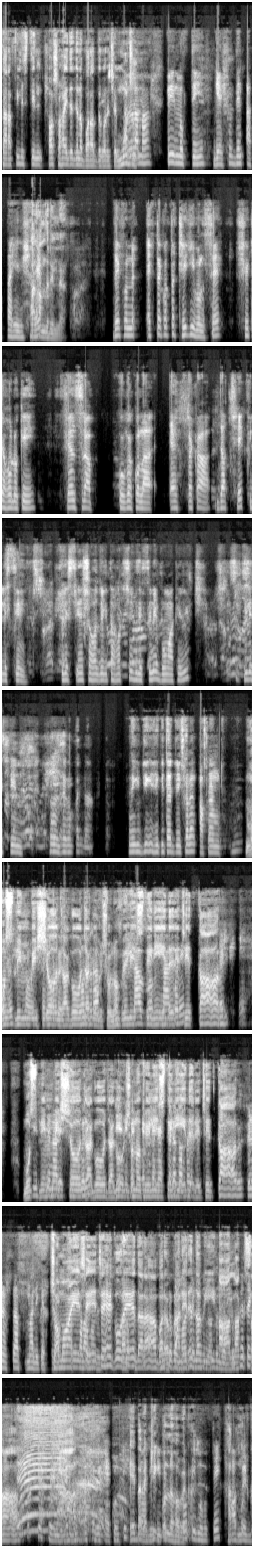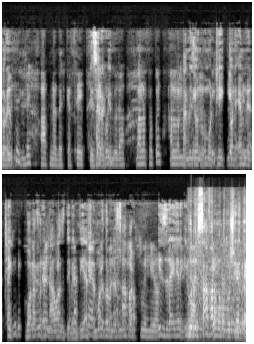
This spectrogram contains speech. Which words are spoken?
তারা ফিলিস্তিন অসহায়দের জন্য বরাদ্দ করেছে মজুর আল্লামা পীর মুফতি গিয়াসুদ্দিন আত্মাহির সাহেব আলহামদুলিল্লাহ দেখুন একটা কথা ঠিকই বলছে সেটা হলো কি ফ্যান্সরা কোকা কোলা এক টাকা যাচ্ছে ফিলিস্তিন ফিলিস্তিন সহযোগিতা হচ্ছে ফিলিস্তিনে বোমা কিনে ফিলিস্তিন সহযোগিতা যে করেন আপনার মুসলিম বিশ্ব জাগো জাগো শোনো ফিলিস্তিনিদের চিৎকার। মুসলিম বিশ্ব জাগো জাগো শোনো ফিলিস্তিনিদের চিৎকার। সময় এসেছে ঘুরে দাঁড়াবার প্রাণের দাবি আল এভাবে ঠিক বললে হবে না। প্রতি মুহূর্তে হাত আপডেট করে। আপনাদের কাছে। বন্ধুরা ভালো থাকুন। আল্লাহ আমি যখন ঘুমো ঠিক তখন এমনি ঠিক বলার পরে আওয়াজ দিবেন। দিয়ে মনে করবেন সাফার ইসরায়েলের ইহুদির সাফার মতো বসে দিতে।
